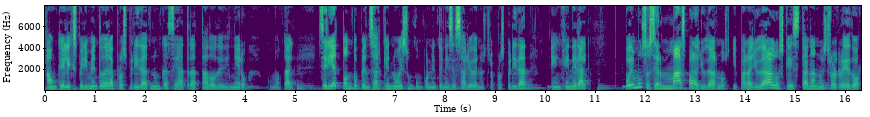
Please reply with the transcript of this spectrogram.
Aunque el experimento de la prosperidad nunca se ha tratado de dinero como tal, Sería tonto pensar que no es un componente necesario de nuestra prosperidad en general. Podemos hacer más para ayudarnos y para ayudar a los que están a nuestro alrededor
